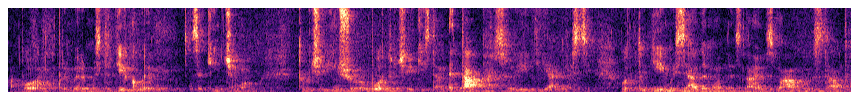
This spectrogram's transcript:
Або примиримось тоді, коли закінчимо ту чи іншу роботу, чи якийсь там етап своєї діяльності. От тоді ми сядемо, не знаю, з мамою, з татом,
